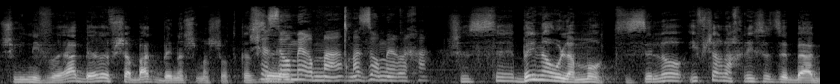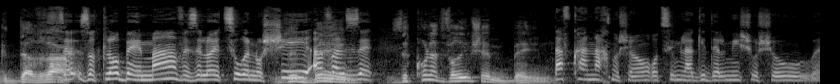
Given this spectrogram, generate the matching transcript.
שהיא נבראה בערב שבת בין השמשות. כזה... שזה אומר מה? מה זה אומר לך? שזה בין העולמות. זה לא, אי אפשר להכניס את זה בהגדרה. זה, זאת לא בהמה וזה לא יצור אנושי, ובין, אבל זה... זה כל הדברים שהם בין. דווקא אנחנו, שרוצים להגיד על מישהו שהוא אה,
